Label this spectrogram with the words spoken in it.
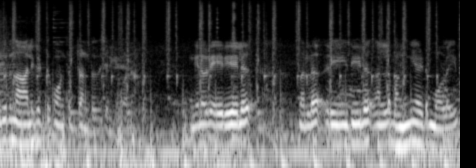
ഇതൊരു നാലുകെട്ട് കോൺസെപ്റ്റാണ് ഇത് ശരിക്കും പറഞ്ഞാൽ ഇങ്ങനെ ഒരു ഏരിയയിൽ നല്ല രീതിയിൽ നല്ല ഭംഗിയായിട്ട് മുളയും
